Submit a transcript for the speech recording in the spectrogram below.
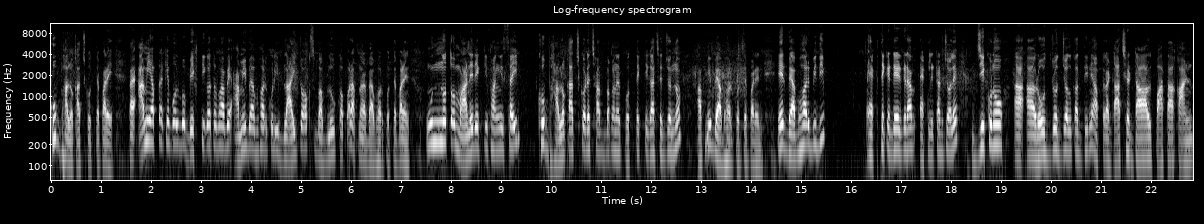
খুব ভালো কাজ করতে পারে। তাই আমি আপনাকে বলব ব্যক্তিগতভাবে আমি ব্যবহার করি ব্লাইটক্স বা ব্লু কপার আপনারা ব্যবহার করতে পারেন। উন্নত মানের একটি ফাঙ্গিসাইড খুব ভালো কাজ করে ছাদ বাগানের প্রত্যেকটি গাছের জন্য আপনি ব্যবহার করতে পারেন। এর ব্যবহার বিধি এক থেকে দেড় গ্রাম, এক লিটার জলে যে কোনো রৌদ্রোজ্জ্বলকার দিনে আপনারা গাছের ডাল, পাতা, কাণ্ড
